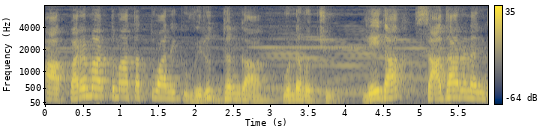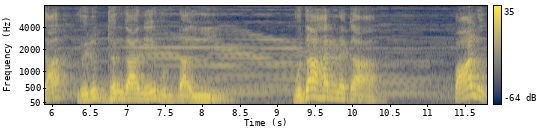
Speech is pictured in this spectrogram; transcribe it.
ఆ పరమాత్మ తత్వానికి విరుద్ధంగా ఉండవచ్చు లేదా సాధారణంగా విరుద్ధంగానే ఉంటాయి. ఉదాహరణగా పాలు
